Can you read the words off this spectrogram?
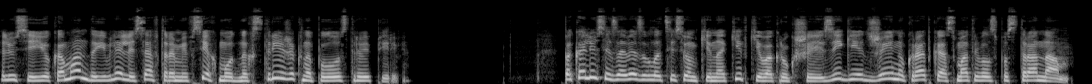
Люси и ее команда являлись авторами всех модных стрижек на полуострове Пиреве. Пока Люси завязывала тесемки накидки вокруг шеи Зиги, Джейн украдко осматривалась по сторонам.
